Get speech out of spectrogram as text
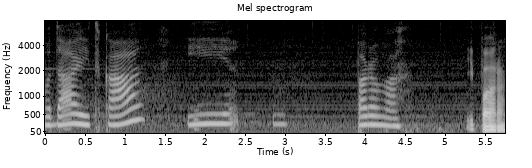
вода рідка і парова. І пара.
